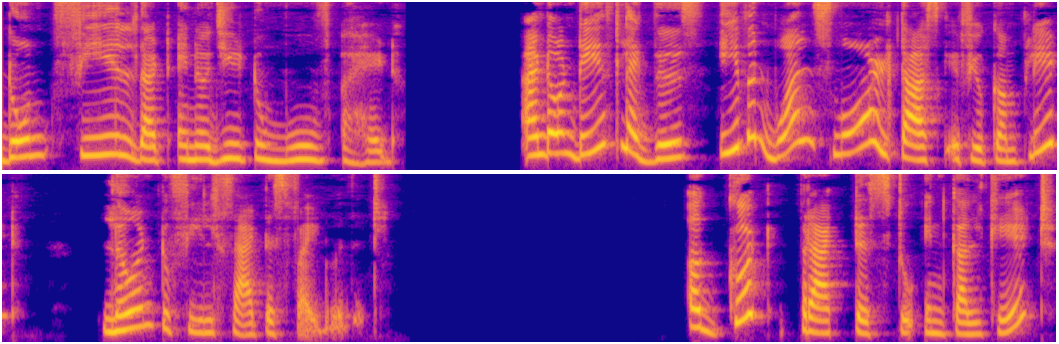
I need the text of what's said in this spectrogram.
don't feel that energy to move ahead. And on days like this, even one small task, if you complete, learn to feel satisfied with it. A good practice to inculcate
